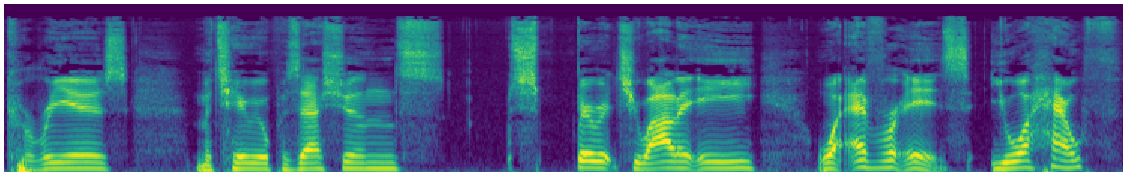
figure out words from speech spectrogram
careers, material possessions, spirituality, whatever it is, your health,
